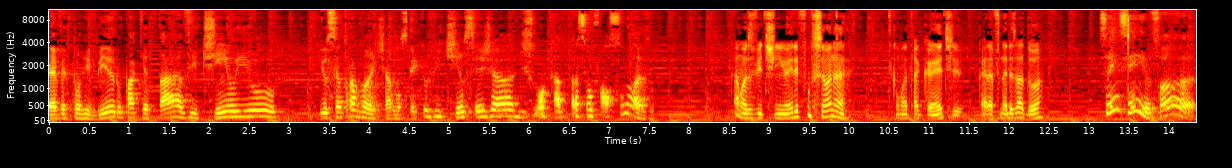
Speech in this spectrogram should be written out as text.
Everton Ribeiro, Paquetá, Vitinho e o e o centroavante, a não ser que o Vitinho seja deslocado pra ser um falso 9. Ah, mas o Vitinho, ele funciona como atacante. O cara é finalizador. Sim, sim, só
